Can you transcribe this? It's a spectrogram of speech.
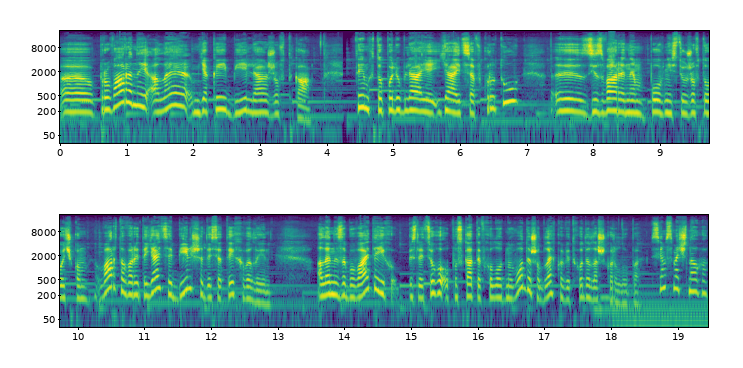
е, проварений, але м'який біля жовтка. Тим, хто полюбляє яйця вкруту е, зі звареним повністю жовточком, варто варити яйця більше 10 хвилин. Але не забувайте їх після цього опускати в холодну воду, щоб легко відходила шкорлупа. Всім смачного!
